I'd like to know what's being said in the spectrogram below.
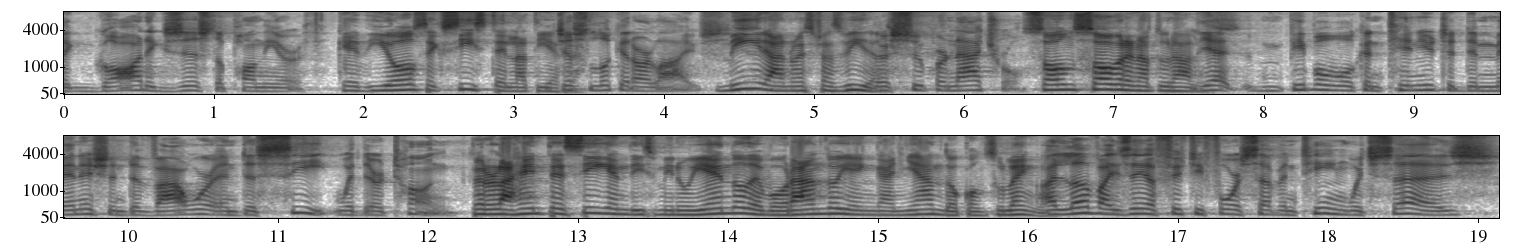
that God exists upon the earth. que Dios existe en la tierra. Just look at our lives. Mira nuestras vidas. They're supernatural. Son sobrenaturales. Yet people will continue to diminish and devour and deceit with their tongue. Pero la gente sigue disminuyendo, devorando y engañando con su lengua. I love Isaiah 54 17, which says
